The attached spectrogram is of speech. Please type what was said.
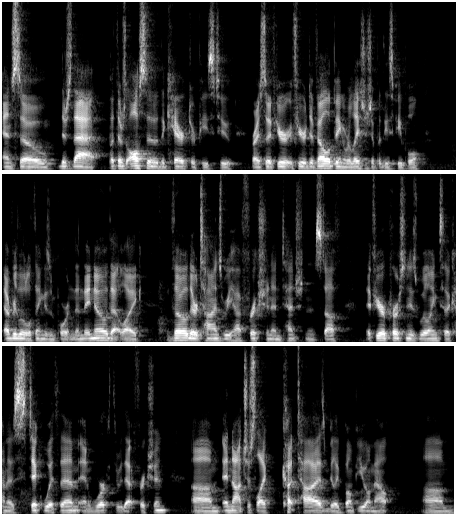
And so there's that, but there's also the character piece too, right? So if you're if you're developing a relationship with these people, every little thing is important, and they know that like though there are times where you have friction and tension and stuff, if you're a person who's willing to kind of stick with them and work through that friction um, and not just like cut ties and be like bump you i'm out um,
